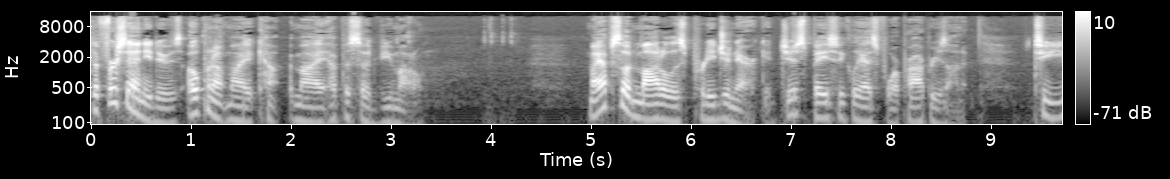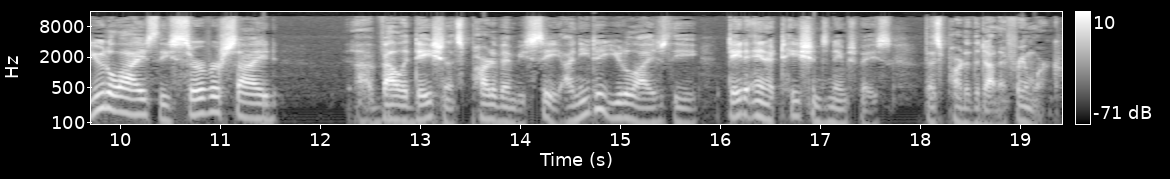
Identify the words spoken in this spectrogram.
The first thing I need to do is open up my account, my episode view model. My episode model is pretty generic. It just basically has four properties on it. To utilize the server side uh, validation that's part of MVC, I need to utilize the data annotations namespace that's part of the .NET framework.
